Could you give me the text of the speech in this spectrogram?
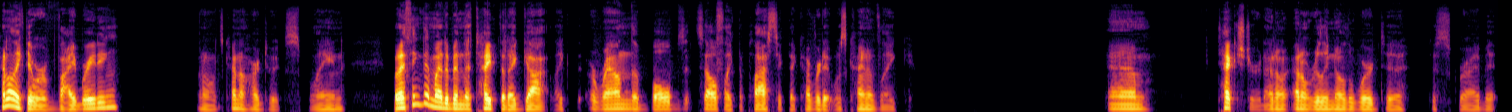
kind of like they were vibrating. I don't know, it's kind of hard to explain. But I think that might have been the type that I got. Like around the bulbs itself, like the plastic that covered it was kind of like um textured. I don't I don't really know the word to describe it.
